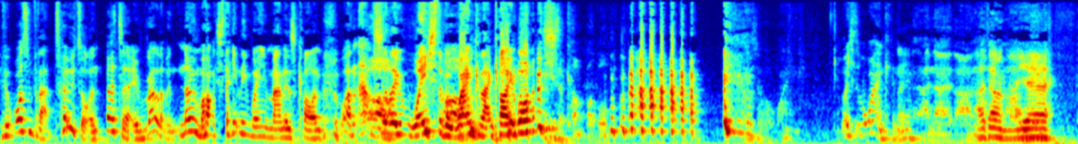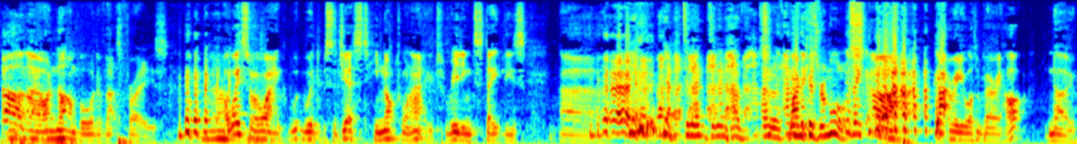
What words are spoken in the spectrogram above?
if it wasn't for that total and utter irrelevant, no mark stately Wayne Manor's column. What an absolute oh. waste of a Oh. wank that guy was. He's a cunt bubble. Waste of a wank, you know. I know. That. I don't know. Yeah. Oh no, I'm not on board with that phrase. No. A waste of a wank w- would suggest he knocked one out reading Stately's. Uh, yeah, to then, to then have sort of and I wanker's think- remorse. I think, oh, that really wasn't very hot. No.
